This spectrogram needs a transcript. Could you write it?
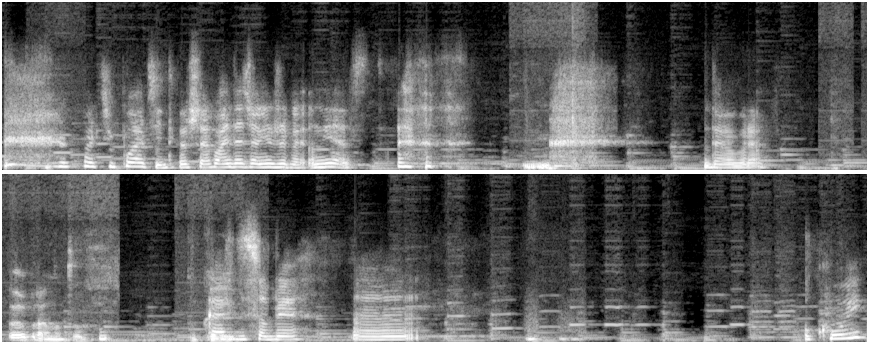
Płaci, płaci, tylko trzeba pamiętać o nim, żeby on jest. Dobra. Dobra, no to okej. Każdy sobie y, pokój.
